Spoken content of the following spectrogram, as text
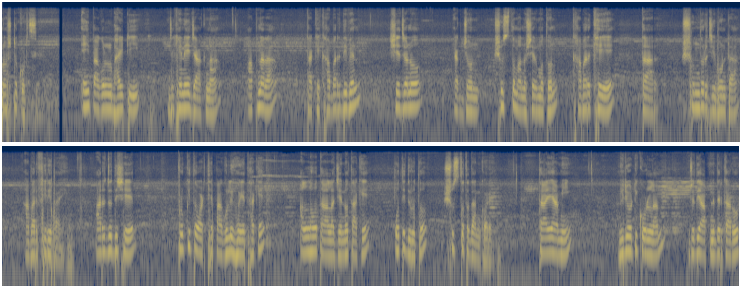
নষ্ট করছে। এই পাগল ভাইটি যেখানেই যাক না, আপনারা তাকে খাবার দিবেন। সে যেন একজন সুস্থ মানুষের মতন খাবার খেয়ে তার সুন্দর জীবনটা আবার ফিরে পায়। আর যদি সে প্রকৃত অর্থে পাগলি হয়ে থাকে, আল্লাহ তাআলা যেন তাকে অতি দ্রুত সুস্থতা দান করে। তাই আমি ভিডিওটি করলাম। যদি আপনাদের কারোর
